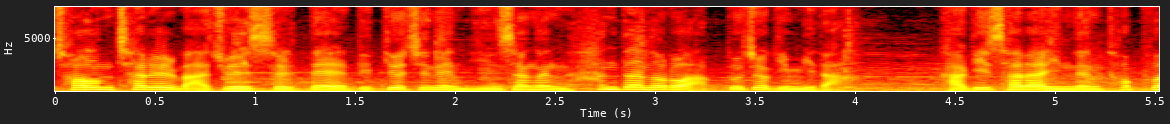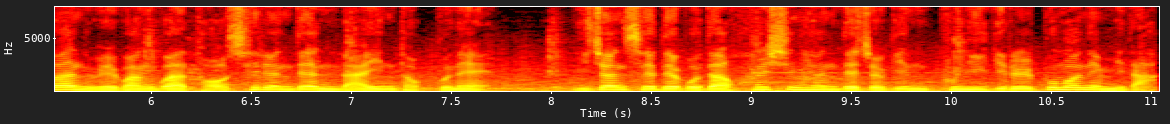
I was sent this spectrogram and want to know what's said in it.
처음 차를 마주했을 때 느껴지는 인상은 한 단어로 압도적입니다. 각이 살아있는 터프한 외관과 더 세련된 라인 덕분에 이전 세대보다 훨씬 현대적인 분위기를 뿜어냅니다.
